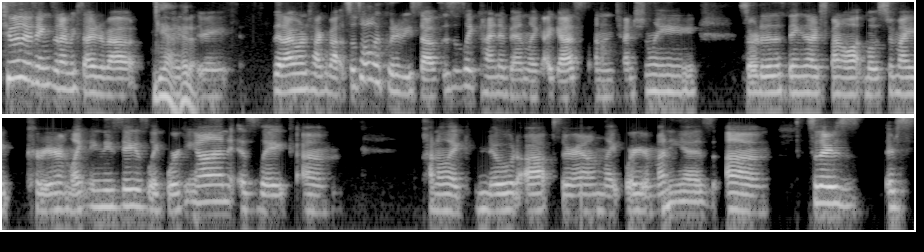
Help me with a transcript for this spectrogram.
two other things that I'm excited about. Yeah, hit it. Three, that I want to talk about. So it's all liquidity stuff. This has like kind of been like I guess unintentionally sort of the thing that I've spent a lot most of my career in Lightning these days, like working on is like um kind of like node ops around like where your money is. Um, so there's there's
